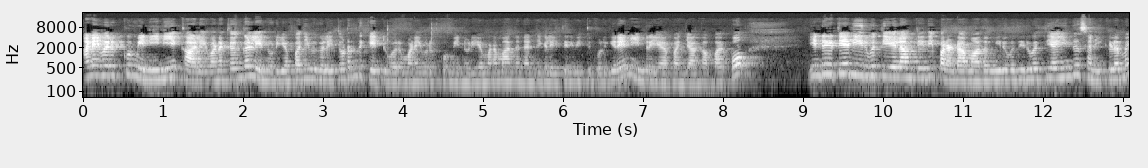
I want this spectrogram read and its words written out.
அனைவருக்கும் என் இனிய காலை வணக்கங்கள். என்னுடைய பதிவுகளை தொடர்ந்து கேட்டு வரும் அனைவருக்கும் என்னுடைய மனமார்ந்த நன்றிகளை தெரிவித்துக் கொள்கிறேன். இன்றைய பஞ்சாங்கம் பார்ப்போம். இன்றைய தேதி இருபத்தி ஏழாம் தேதி பன்னெண்டாம் மாதம் இருபது இருபத்தி ஐந்து சனிக்கிழமை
